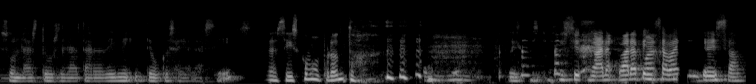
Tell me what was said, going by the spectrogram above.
son las 2 de la tarde y tengo que salir a las 6. A las 6 como pronto. Pues, ahora, pensaba en empresa.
